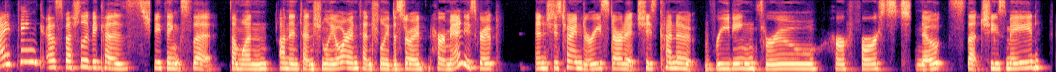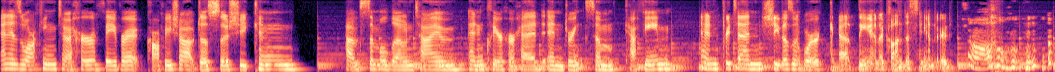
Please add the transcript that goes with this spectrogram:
I think especially because she thinks that someone unintentionally or intentionally destroyed her manuscript and she's trying to restart it. She's kind of reading through her first notes that she's made and is walking to her favorite coffee shop just so she can have some alone time and clear her head and drink some caffeine and pretend she doesn't work at the Anaconda Standard. Oh,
